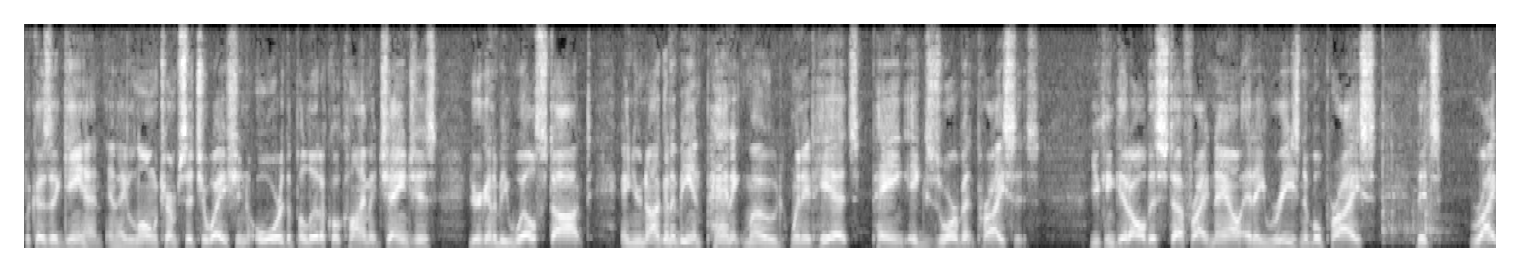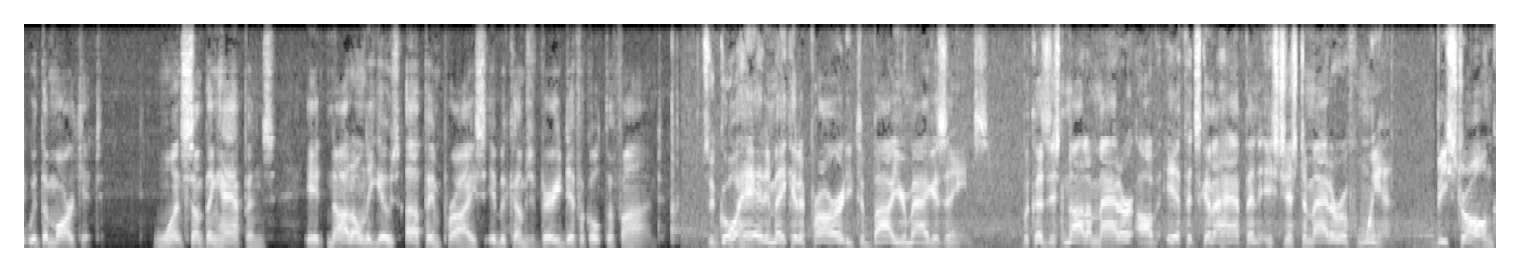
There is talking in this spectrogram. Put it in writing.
Because again, in a long term situation or the political climate changes, you're going to be well stocked and you're not going to be in panic mode when it hits paying exorbitant prices. You can get all this stuff right now at a reasonable price that's right with the market. Once something happens, it not only goes up in price, it becomes very difficult to find. So go ahead and make it a priority to buy your magazines because it's not a matter of if it's going to happen, it's just a matter of when. Be strong,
